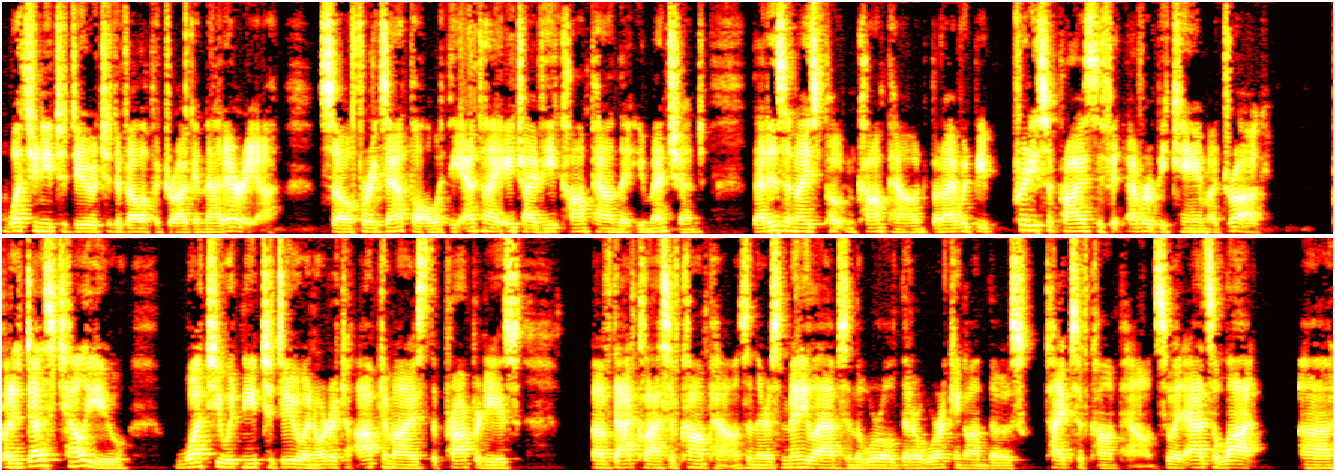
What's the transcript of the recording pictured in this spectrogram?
what you need to do to develop a drug in that area. So, for example, with the anti HIV compound that you mentioned, that is a nice potent compound, but I would be pretty surprised if it ever became a drug. But it does tell you what you would need to do in order to optimize the properties of that class of compounds. And there's many labs in the world that are working on those types of compounds. So it adds a lot uh,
